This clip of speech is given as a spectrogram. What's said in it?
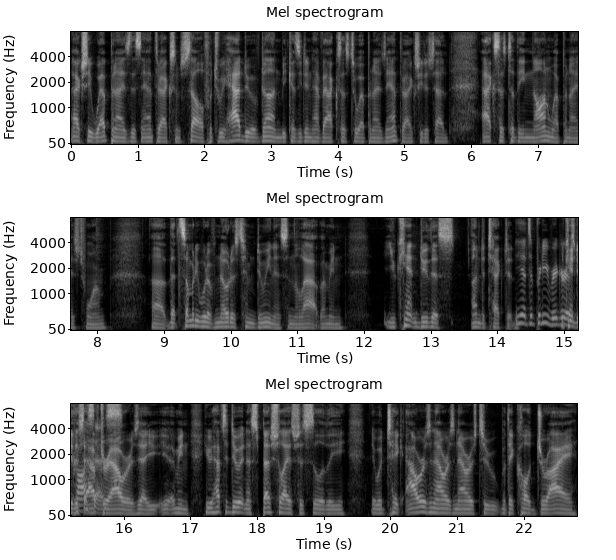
actually weaponized this anthrax himself, which we had to have done because he didn't have access to weaponized anthrax, he just had access to the non weaponized form, uh, that somebody would have noticed him doing this in the lab. I mean, you can't do this undetected. Yeah, it's a pretty rigorous. You can't do this after hours. Yeah, you, you- I mean, you have to do it in a specialized facility. It would take hours and hours and hours to what they call dry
